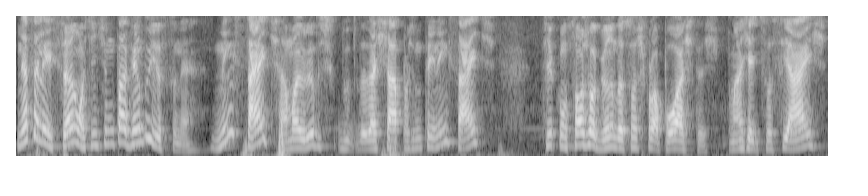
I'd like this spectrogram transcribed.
Nessa eleição a gente não está vendo isso, né? Nem site, a maioria dos, das chapas não tem nem site, ficam só jogando as suas propostas nas redes sociais,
